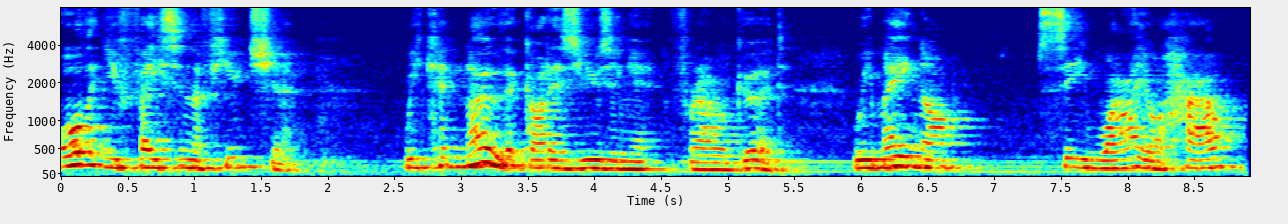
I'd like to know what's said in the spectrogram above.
or that you face in the future, we can know that God is using it for our good. We may not see why or how.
